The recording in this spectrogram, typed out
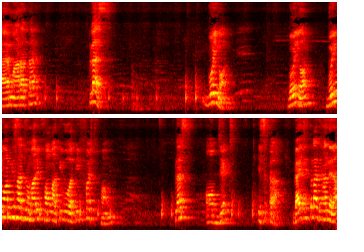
am are आता है, plus going on going on going on के साथ जो हमारी फॉर्म आती है, वो आती है फ़र्स्ट फॉर्म, प्लस ऑब्जेक्ट इसका गाइस इतना ध्यान देना।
